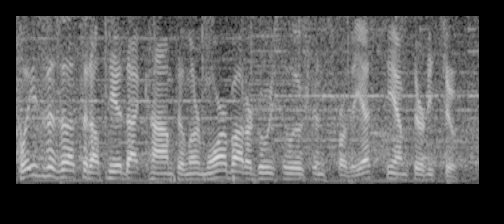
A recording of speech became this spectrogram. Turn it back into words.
Please visit us at altia.com to learn more about our GUI solutions for the STM32.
